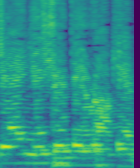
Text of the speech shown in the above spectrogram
DJ, you should be rocking.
